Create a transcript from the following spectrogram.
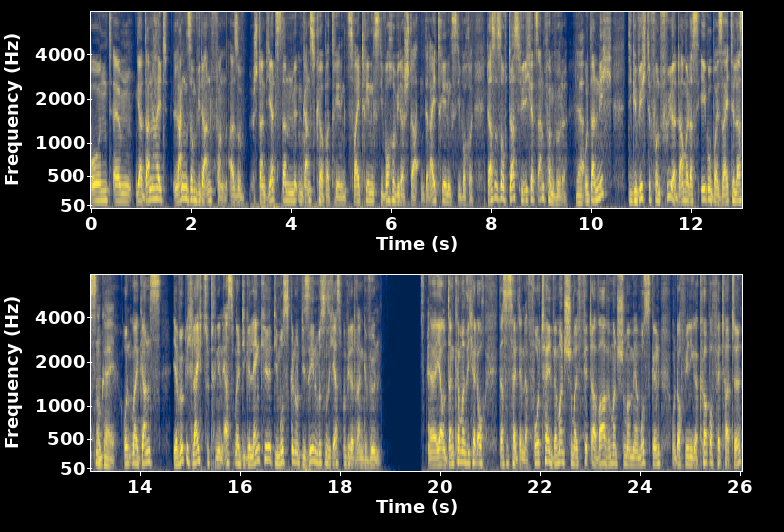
Und ähm, ja, dann halt langsam wieder anfangen. Also stand jetzt dann mit einem Ganzkörpertraining. Zwei Trainings die Woche wieder starten, drei Trainings die Woche. Das ist auch das, wie ich jetzt anfangen würde. Ja. Und dann nicht die Gewichte von früher, da mal das Ego beiseite lassen Okay. und mal ganz, ja wirklich leicht zu trainieren. Erstmal die Gelenke, die Muskeln und die Sehnen müssen sich erstmal wieder dran gewöhnen. Äh, ja, und dann kann man sich halt auch, das ist halt dann der Vorteil, wenn man schon mal fitter war, wenn man schon mal mehr Muskeln und auch weniger Körperfett hatte,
